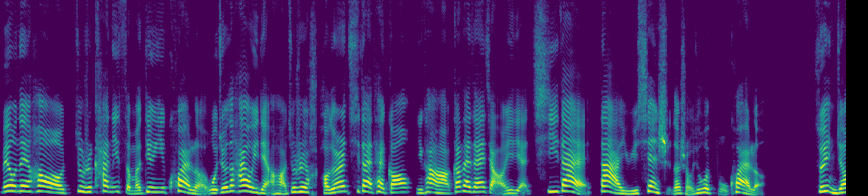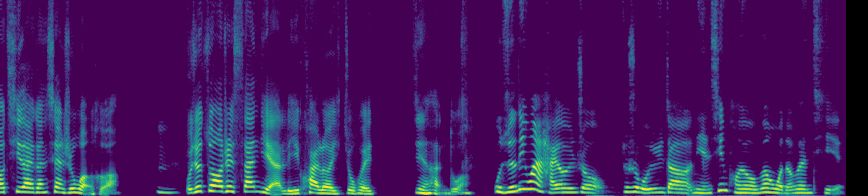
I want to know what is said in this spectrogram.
没有内耗就是看你怎么定义快乐。我觉得还有一点哈，就是好多人期待太高。你看啊，刚才咱也讲到一点，期待大于现实的时候就会不快乐，所以你就要期待跟现实吻合。嗯，我觉得做到这三点，离快乐就会近很多。我觉得另外还有一种。就是我遇到年轻朋友问我的问题，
